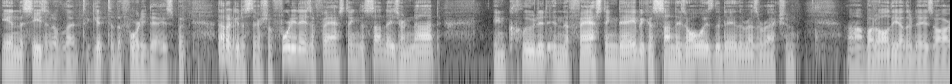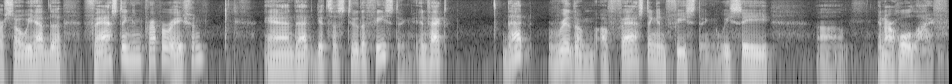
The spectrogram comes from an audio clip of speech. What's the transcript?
in the season of Lent to get to the 40 days, but that'll get us there. So, 40 days of fasting. The Sundays are not included in the fasting day because Sunday's always the day of the resurrection, uh, but all the other days are. So, we have the fasting and preparation, and that gets us to the feasting. In fact, that rhythm of fasting and feasting we see um, in our whole life.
